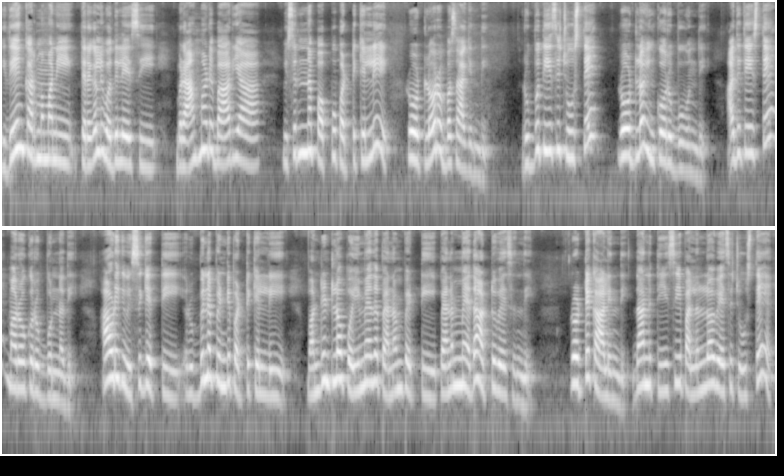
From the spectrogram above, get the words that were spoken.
ఇదేం కర్మమని తిరగలి వదిలేసి బ్రాహ్మడి భార్య విసిరిన పప్పు పట్టుకెళ్ళి రోట్లో రుబ్బసాగింది. రుబ్బు తీసి చూస్తే రోడ్లో ఇంకో రుబ్బు ఉంది. అది తీస్తే మరొక రుబ్బు ఉన్నది ఆవిడికి విసిగెత్తి రుబ్బిన పిండి పట్టుకెళ్ళి వంటింట్లో పొయ్యి మీద పెనం పెట్టి పెనం మీద అట్టు వేసింది. రొట్టె కాలింది. దాన్ని తీసి పళ్ళెంలో వేసి చూస్తే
